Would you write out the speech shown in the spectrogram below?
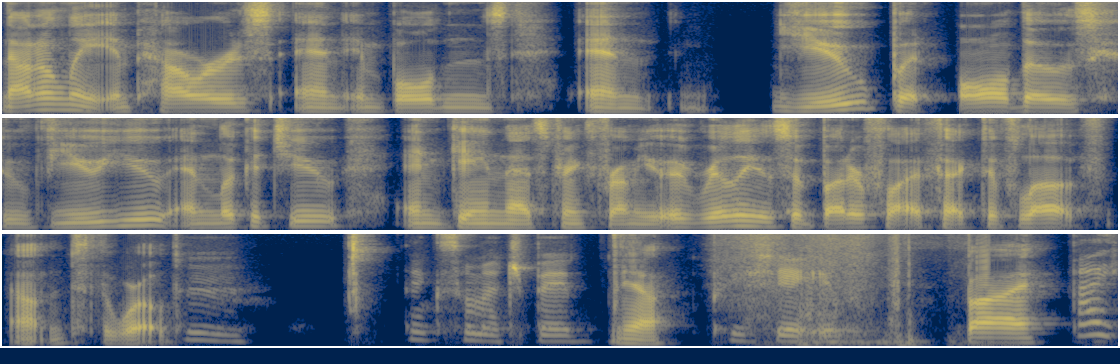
not only empowers and emboldens and you, but all those who view you and look at you and gain that strength from you. It really is a butterfly effect of love out into the world. Hmm. Thanks so much, babe. Yeah. Appreciate you. Bye. Bye.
